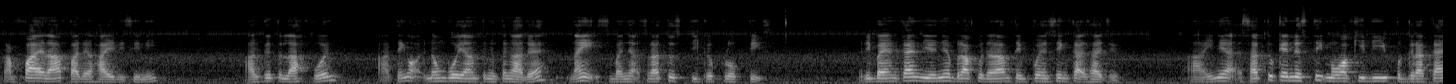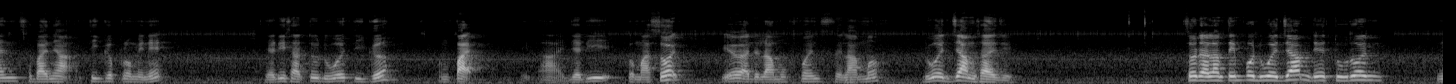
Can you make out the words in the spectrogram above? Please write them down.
sampailah pada high di sini harga telah pun ha, tengok nombor yang tengah-tengah tu eh naik sebanyak 130 pips. Jadi bayangkan ianya berlaku dalam tempoh yang singkat saja ha, ini satu candlestick mewakili pergerakan sebanyak 30 minit. Jadi 1 2 3 4 ha, jadi bermaksud ia adalah movement selama 2 jam saja So dalam tempoh 2 jam dia turun 60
